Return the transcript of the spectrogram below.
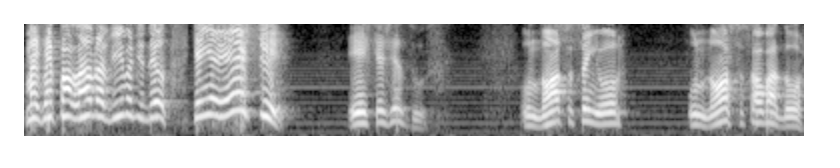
mas é palavra viva de Deus. Quem é este? Este é Jesus, o nosso Senhor, o nosso Salvador,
